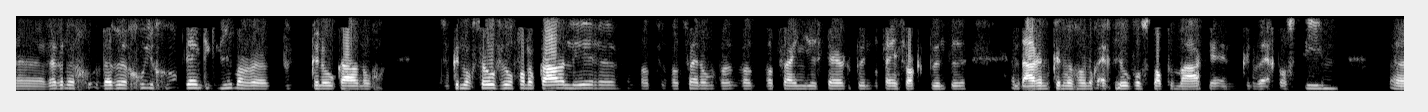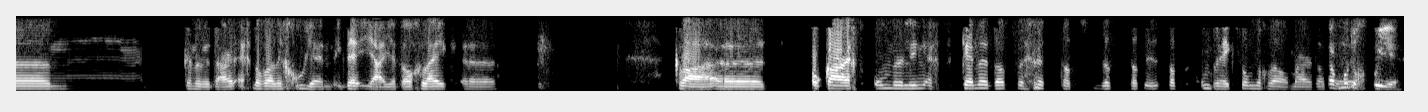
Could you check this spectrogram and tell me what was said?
we, hebben een, we hebben een goede groep denk ik nu, maar we kunnen elkaar nog, we kunnen nog zoveel van elkaar leren. Wat, wat, zijn, wat, wat, zijn je sterke punten, wat zijn je zwakke punten. En daarin kunnen we gewoon nog echt heel veel stappen maken en kunnen we echt als team ehm, kunnen we daar echt nog wel in groeien. En ik denk, ja, je hebt wel gelijk. eh, qua eh, elkaar echt onderling echt kennen, dat, eh, dat, dat, dat, is, dat ontbreekt soms nog wel. Maar dat, Dat moet eh, een goeie.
